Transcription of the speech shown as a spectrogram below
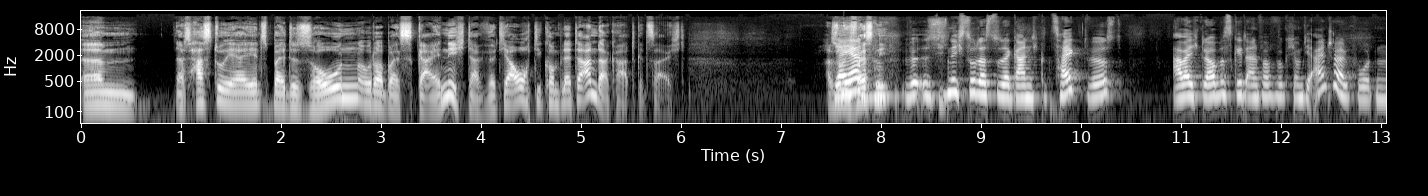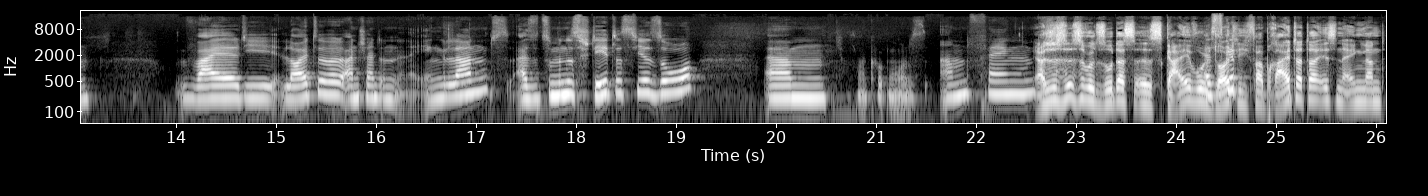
Ähm, das hast du ja jetzt bei The Zone oder bei Sky nicht. Da wird ja auch die komplette Undercard gezeigt. Also ja, ich ja, weiß nicht. Es ist nicht so, dass du da gar nicht gezeigt wirst, aber ich glaube, es geht einfach wirklich um die Einschaltquoten weil die Leute anscheinend in England, also zumindest steht es hier so, ähm, ich muss mal gucken, wo das anfängt. Also es ist wohl so, dass äh, Sky wohl es deutlich verbreiteter ist in England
